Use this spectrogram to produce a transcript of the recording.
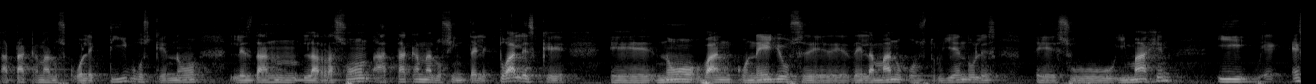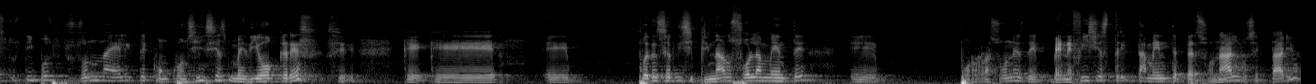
atacan a los colectivos que no les dan la razón, atacan a los intelectuales que eh, no van con ellos eh, de la mano construyéndoles eh, su imagen. Y estos tipos son una élite con conciencias mediocres que pueden ser disciplinados solamente eh, por razones de beneficio estrictamente personal o sectario,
